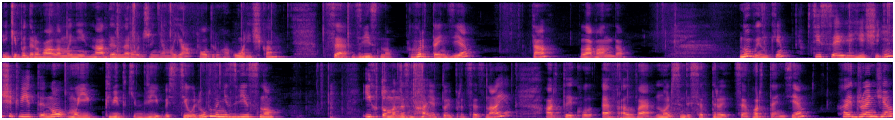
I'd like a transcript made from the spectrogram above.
які подарувала мені на день народження моя подруга Олічка. Це, звісно, гортензія та лаванда. Новинки. Цій серії є ще інші квіти. Ну, мої квітки дві ось ці улюблені, звісно. І хто мене знає, той про це знає. Артикул FLV 073 це гортензія Hydrangea.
